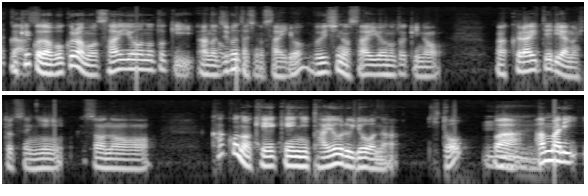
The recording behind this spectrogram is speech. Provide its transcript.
なんか結構だから僕らも採用の時あの自分たちの採用？VC の採用の時の、まあ、クライテリアの一つにその過去の経験に頼るような人はうん。あんまり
